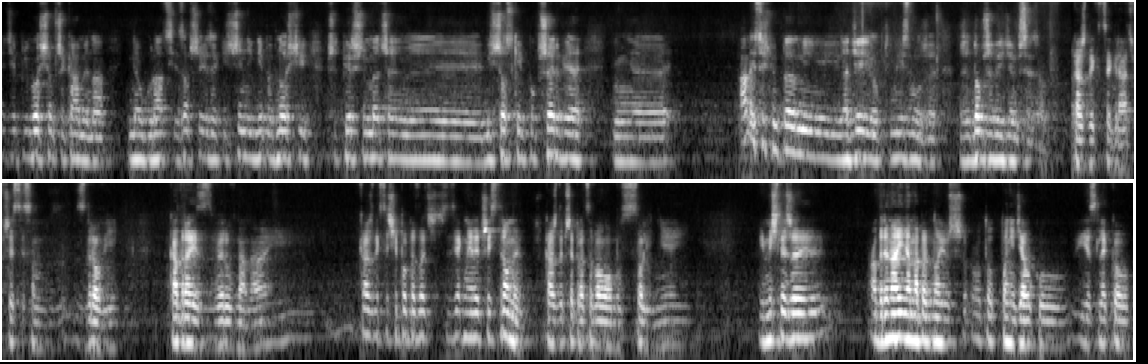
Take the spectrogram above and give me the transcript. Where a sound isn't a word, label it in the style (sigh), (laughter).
niecierpliwością czekamy na inaugurację. Zawsze jest jakiś czynnik niepewności przed pierwszym meczem e, mistrzowskim po przerwie, e, ale jesteśmy pełni nadziei i optymizmu, że, że dobrze wyjdziemy w sezon. Każdy chce grać, wszyscy są zdrowi, kadra jest wyrównana i każdy chce się pokazać z jak najlepszej strony. Każdy przepracował obóz solidnie i, i myślę, że adrenalina na pewno już od, poniedziałku jest lekko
